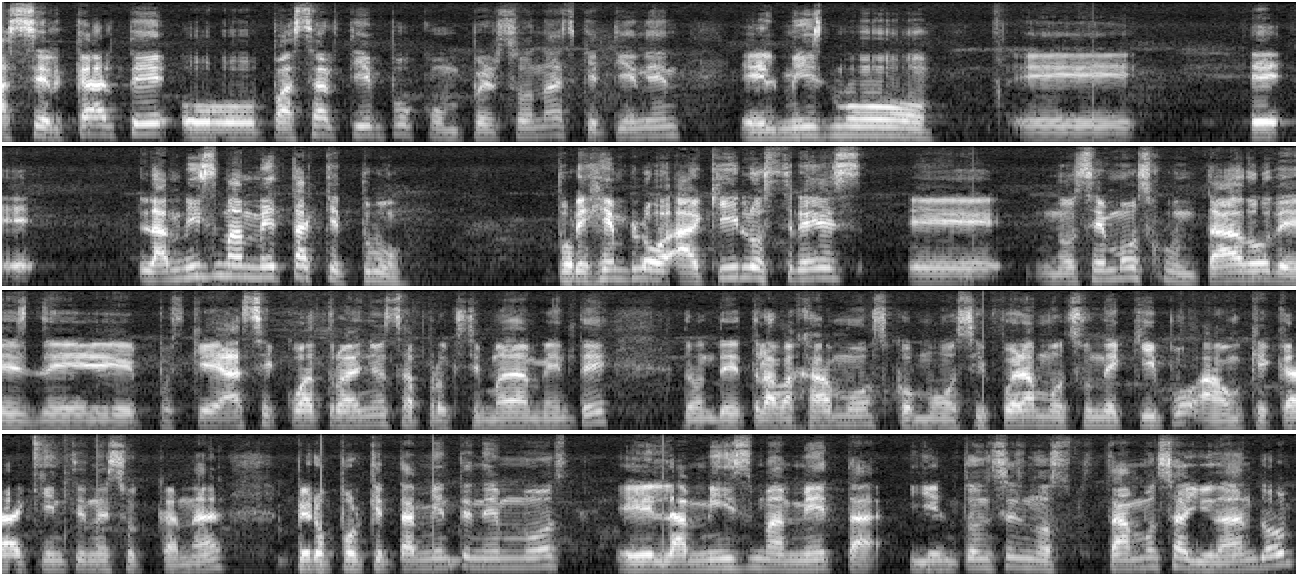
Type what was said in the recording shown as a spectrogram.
acercarte o pasar tiempo con personas que tienen el mismo, eh, eh, eh, la misma meta que tú. Por ejemplo, aquí los tres eh, nos hemos juntado desde, pues que hace cuatro años aproximadamente, donde trabajamos como si fuéramos un equipo, aunque cada quien tiene su canal, pero porque también tenemos eh, la misma meta y entonces nos estamos ayudando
